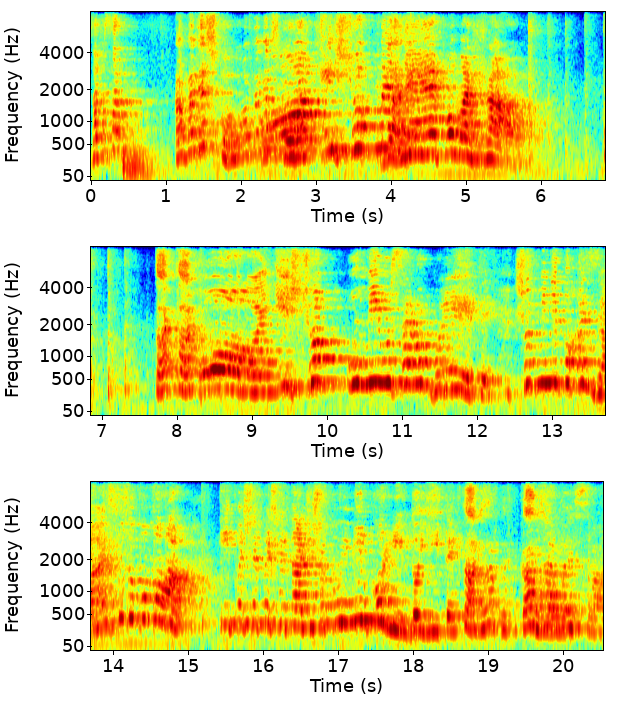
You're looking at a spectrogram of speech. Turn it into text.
Записав? Обов'язково, обов'язково. О, і щоб мене поважав. Так, так. Ой, і щоб умів усе робити, щоб мені по хазяйству допомагав. І пише, пише далі, щоб умів корів доїти. Так, записав. Записала.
